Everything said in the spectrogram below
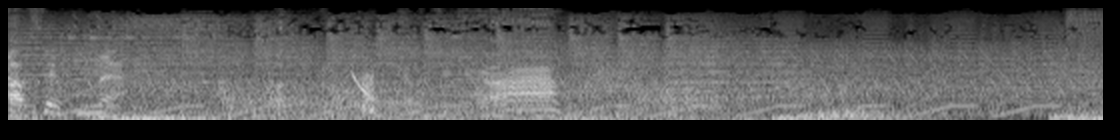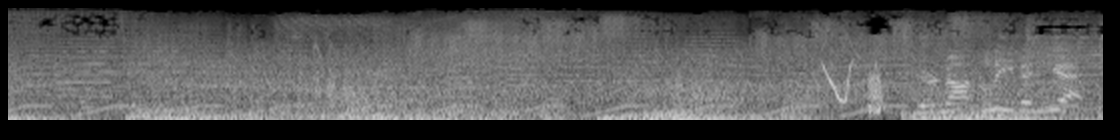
Up this mess! You're not leaving yet!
